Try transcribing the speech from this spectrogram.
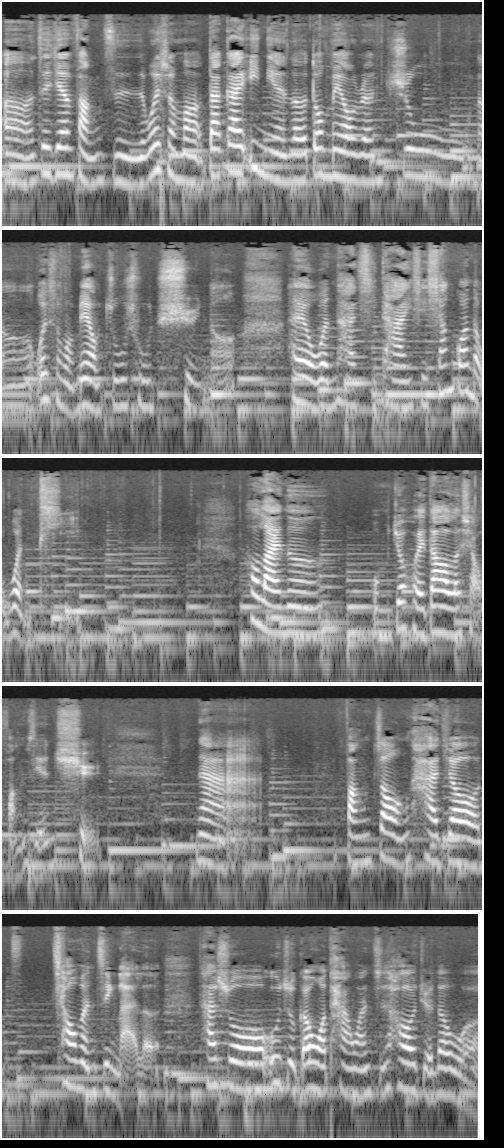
呃，这间房子为什么大概一年了都没有人住呢？为什么没有租出去呢？还有问他其他一些相关的问题。后来呢，我们就回到了小房间去，那房仲他就敲门进来了。他说，屋主跟我谈完之后，觉得我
